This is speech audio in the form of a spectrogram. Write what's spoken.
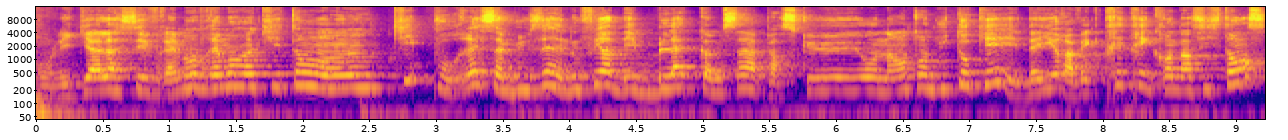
Bon, les gars, là, c'est vraiment, vraiment inquiétant. hein. Qui pourrait s'amuser à nous faire des blagues comme ça? Parce que on a entendu toquer, et d'ailleurs avec très très grande insistance,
